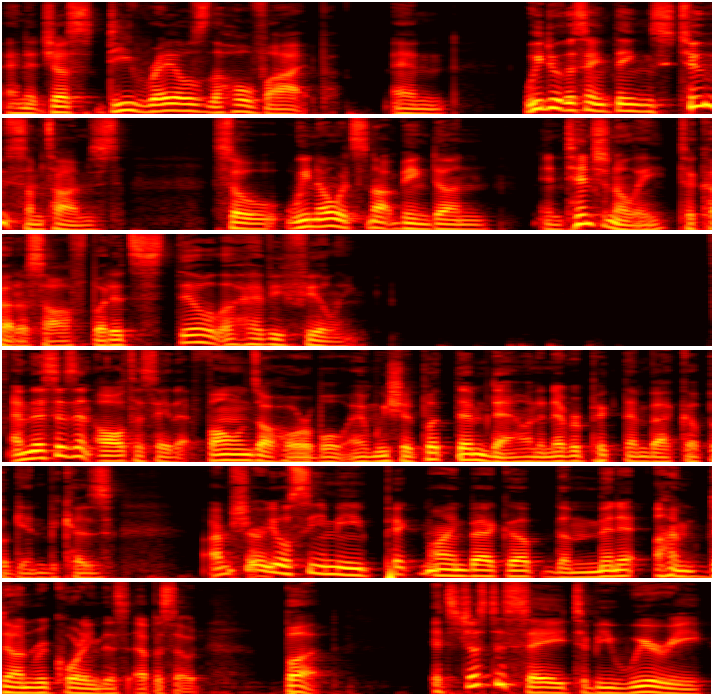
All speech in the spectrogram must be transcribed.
And it just derails the whole vibe. And we do the same things too sometimes so we know it's not being done intentionally to cut us off, but it's still a heavy feeling. And this isn't all to say that phones are horrible and we should put them down and never pick them back up again because I'm sure you'll see me pick mine back up the minute I'm done recording this episode. But it's just to say to be weary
